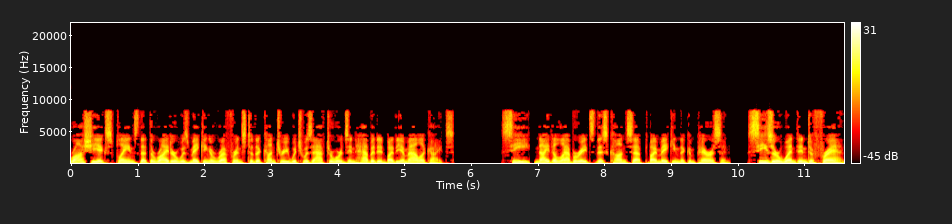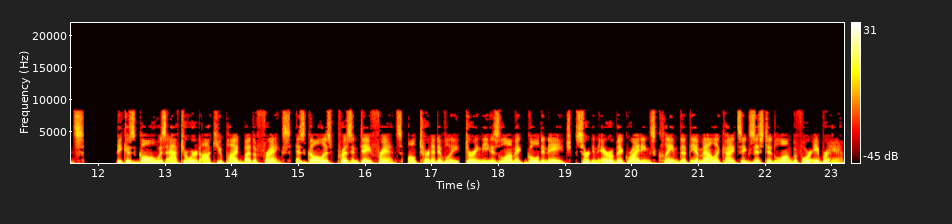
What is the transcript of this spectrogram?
Rashi explains that the writer was making a reference to the country which was afterwards inhabited by the Amalekites. C. Knight elaborates this concept by making the comparison, "'Caesar went into France' because Gaul was afterward occupied by the Franks, as Gaul is present-day France. Alternatively, during the Islamic Golden Age, certain Arabic writings claimed that the Amalekites existed long before Abraham.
